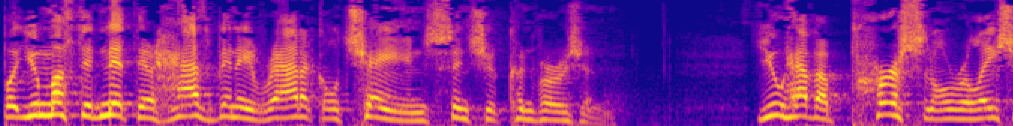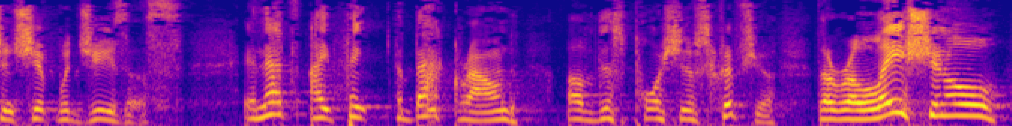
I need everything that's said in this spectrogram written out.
But you must admit there has been a radical change since your conversion. You have a personal relationship with Jesus. And that's, I think, the background of this portion of scripture. The relational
